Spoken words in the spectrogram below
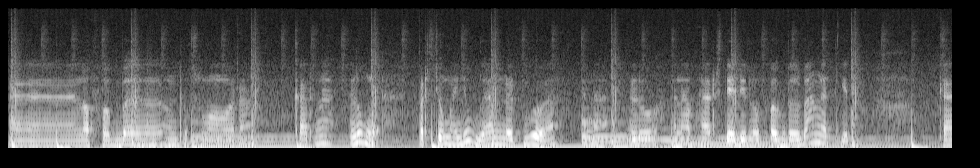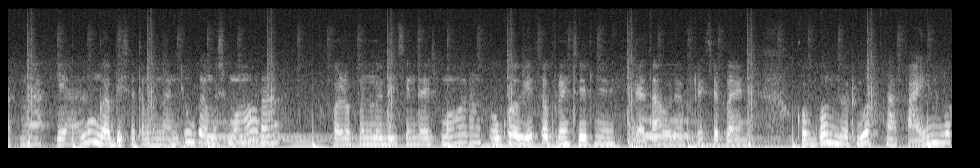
uh, lovable untuk semua orang. Karena lu nggak percuma juga menurut gue karena lu kenapa harus jadi lovable banget gitu. Karena ya lu nggak bisa temenan juga sama semua orang. Walaupun lu dicintai semua orang kok gue gitu prinsipnya nggak tahu lah prinsip lainnya. Kok gue menurut gue ngapain lu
